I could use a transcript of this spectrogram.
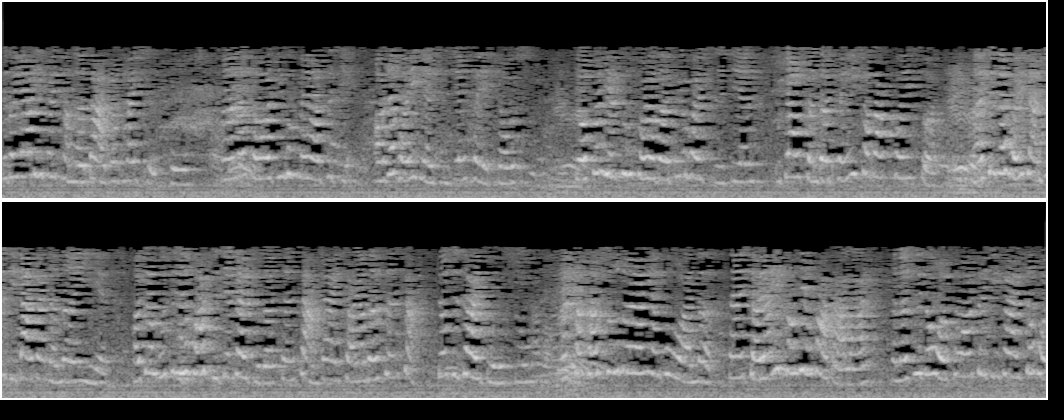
觉得压力非常的大，就开始哭。那那时候几乎没有自己哦任何一点时间可以休息。有分别出所有的聚会时间，不叫神的权益受到亏损。来，现在回想自己大三的那一年，好像不是花时间在主的身上，在小杨的身上，就是在读书。那常常书都要念不完了，但小杨一通电话打来，可能是跟我说最近在生活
